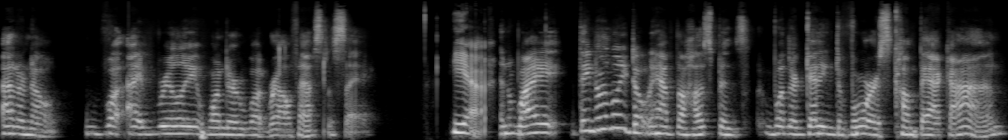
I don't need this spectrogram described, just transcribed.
I don't know. What I really wonder what Ralph has to say. Yeah. And why they normally don't have the husbands when they're getting divorced come back on.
